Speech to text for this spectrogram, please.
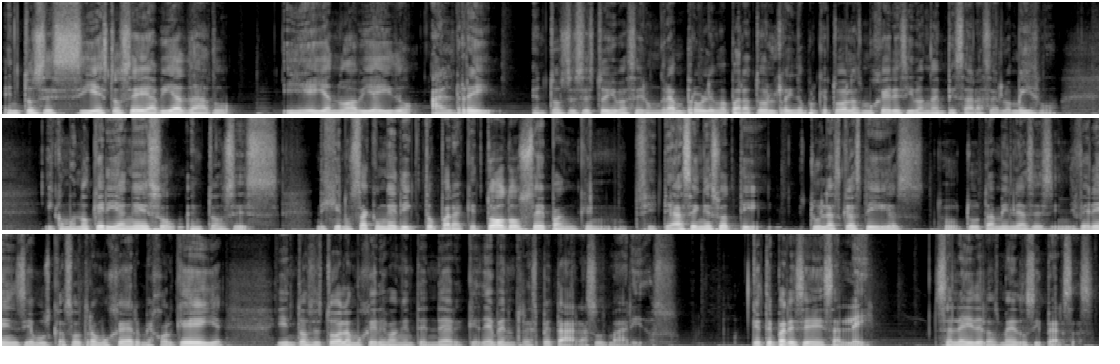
Entonces, si esto se había dado y ella no había ido al rey, entonces esto iba a ser un gran problema para todo el reino porque todas las mujeres iban a empezar a hacer lo mismo. Y como no querían eso, entonces dijeron, saca un edicto para que todos sepan que si te hacen eso a ti, tú las castigas, tú, también le haces indiferencia, buscas otra mujer mejor que ella, y entonces todas las mujeres van a entender que deben respetar a sus maridos. ¿Qué te parece esa ley? Esa ley de los medos y persas.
